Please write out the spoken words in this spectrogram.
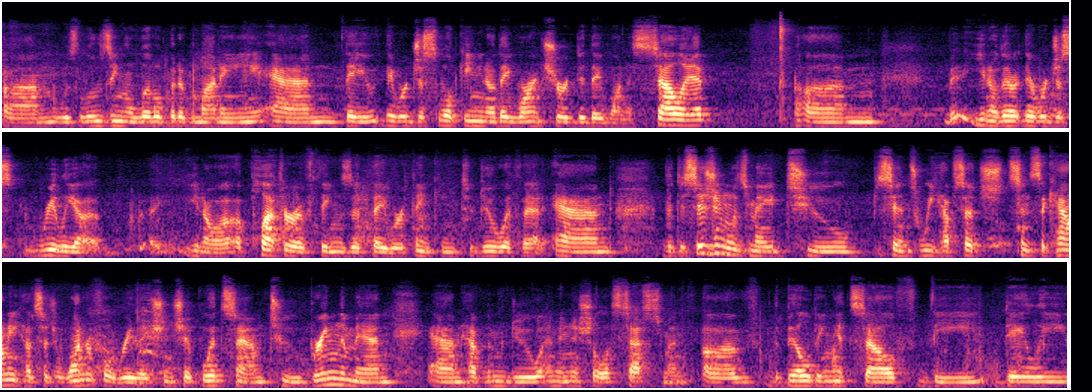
Um, was losing a little bit of money, and they they were just looking. You know, they weren't sure did they want to sell it. Um, you know, there there were just really a you know a plethora of things that they were thinking to do with it, and the decision was made to since we have such since the county has such a wonderful relationship with Sam to bring them in and have them do an initial assessment of the building itself, the daily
